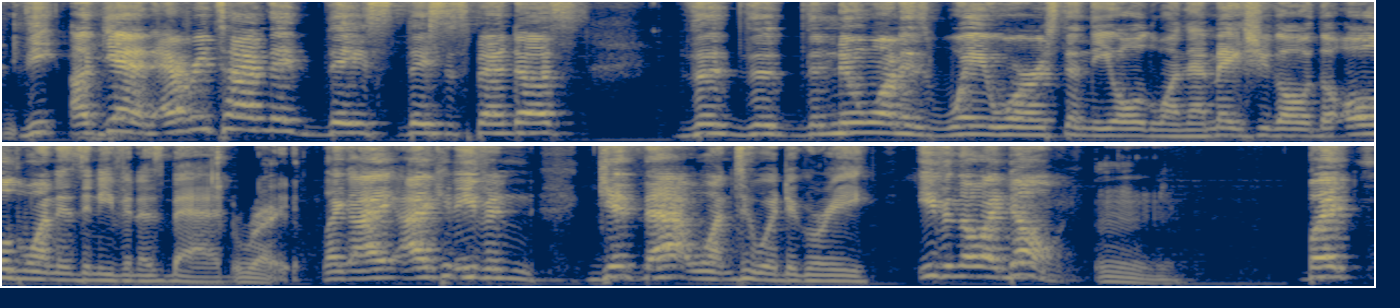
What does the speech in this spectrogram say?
The again, every time they they they suspend us, the the the new one is way worse than the old one. That makes you go, the old one isn't even as bad. Right. Like I I could even get that one to a degree, even though I don't. But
